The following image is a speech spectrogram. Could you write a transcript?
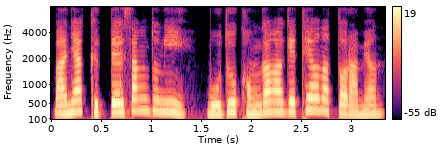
만약 그때 쌍둥이 모두 건강하게 태어났더라면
